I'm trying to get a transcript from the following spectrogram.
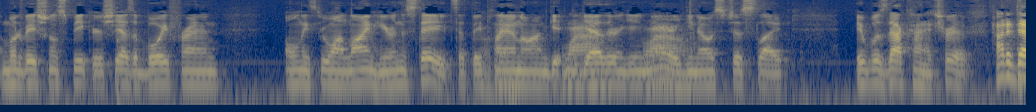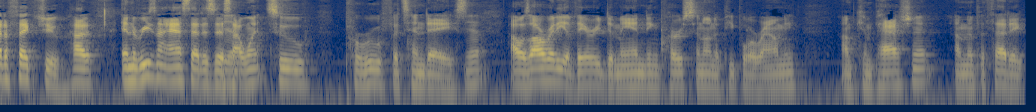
a motivational speaker she has a boyfriend only through online here in the states that they Okay. plan on getting Wow. together and getting Wow. married you know it's just like it was that kind of trip How did that affect you? How? And the reason I asked that is this: Yeah. I went to Peru for ten days. Yeah. I was already a very demanding person on the people around me. I'm compassionate. I'm empathetic,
